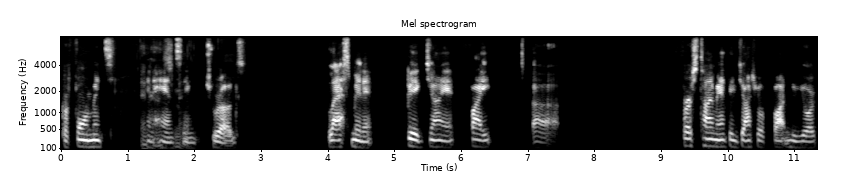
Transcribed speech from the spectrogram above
performance enhancing drugs. Last minute, big giant fight. Uh, first time Anthony Joshua fought in New York.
